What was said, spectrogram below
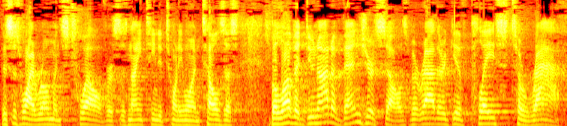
This is why Romans 12, verses 19 to 21 tells us, Beloved, do not avenge yourselves, but rather give place to wrath.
